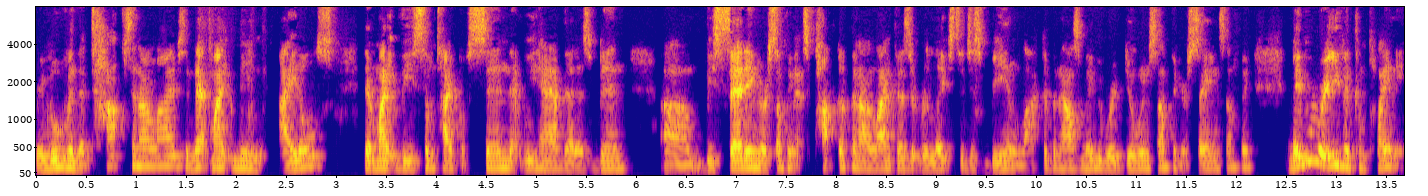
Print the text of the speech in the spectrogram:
removing the tops in our lives and that might mean idols there might be some type of sin that we have that has been um, besetting or something that's popped up in our life as it relates to just being locked up in the house. Maybe we're doing something or saying something. Maybe we're even complaining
